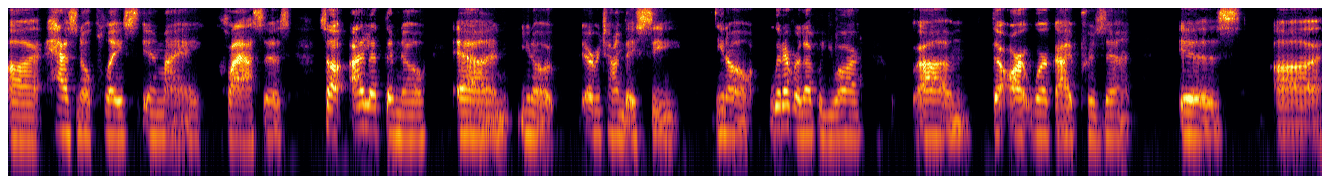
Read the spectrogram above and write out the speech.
uh, has no place in my classes. So I let them know, and you know, every time they see, you know, whatever level you are, um, the artwork I present is uh,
